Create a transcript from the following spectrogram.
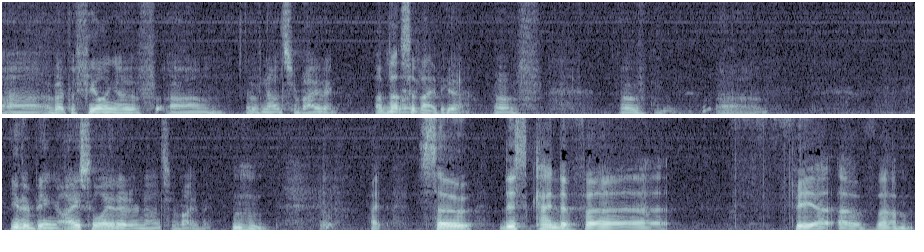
uh, about the feeling of um, of not surviving. Of not Or- surviving. Yeah, of of um, either being isolated or not surviving. hmm Right. So this kind of uh, fear of um,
